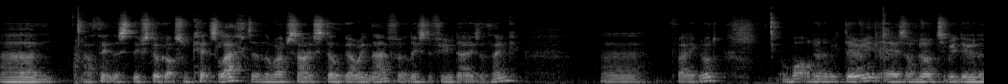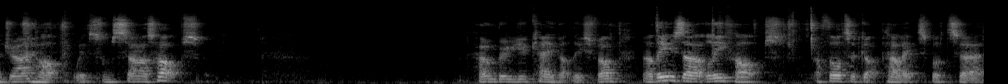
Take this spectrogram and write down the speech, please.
Um, I think they've still got some kits left and the website's still going there for at least a few days I think. Uh, very good. And what I'm going to be doing is I'm going to be doing a dry hop with some Saaz hops. Homebrew UK got these from. Now these are leaf hops. I thought I'd got pellets but uh,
